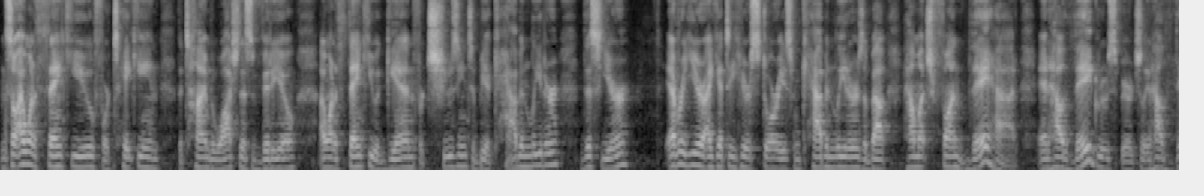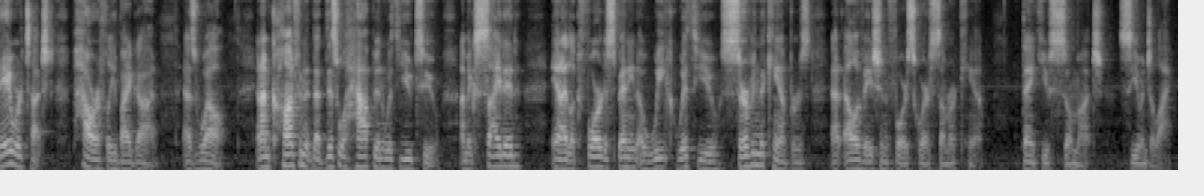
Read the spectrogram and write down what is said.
And so I want to thank you for taking the time to watch this video. I want to thank you again for choosing to be a cabin leader this year. Every year I get to hear stories from cabin leaders about how much fun they had and how they grew spiritually and how they were touched powerfully by God as well. And I'm confident that this will happen with you too. I'm excited and I look forward to spending a week with you serving the campers at Elevation Foursquare Summer Camp. Thank you so much. See you in July.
